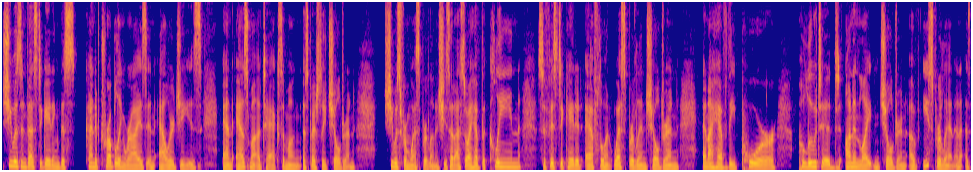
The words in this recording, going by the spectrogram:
she was investigating this kind of troubling rise in allergies and asthma attacks among especially children. She was from West Berlin, and she said, So I have the clean, sophisticated, affluent West Berlin children, and I have the poor, polluted, unenlightened children of East Berlin, and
